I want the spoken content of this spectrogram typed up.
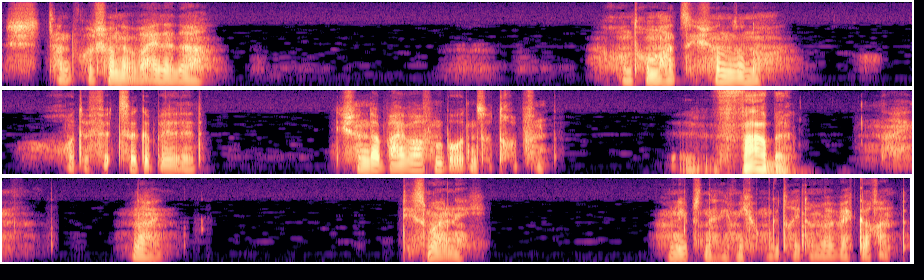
stand wohl schon eine Weile da. Rundrum hat sich schon so eine rote Pfütze gebildet, die schon dabei war, auf den Boden zu tropfen. Farbe. Nein, nein. Diesmal nicht. Am liebsten hätte ich mich umgedreht und wäre weggerannt.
